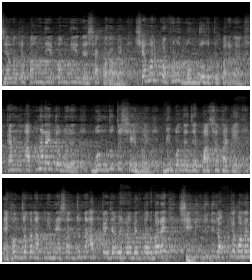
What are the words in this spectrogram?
যে আমাকে পাম দিয়ে পাম দিয়ে নেশা করাবে। সে আমার কখনো বন্ধু হতে পারে না। কারণ আপনারাই তো বলেন, বন্ধু তো সে হয়, বিপদে যে পাশে থাকে। এখন যখন আপনি নেশার জন্য আটকায় যাবেন রবের দরবারে, সেদিন যদি রবকে বলেন,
